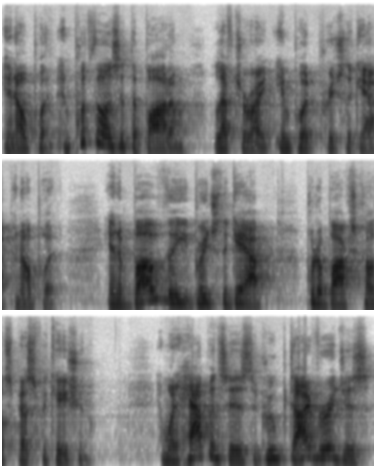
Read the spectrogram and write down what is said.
and output, and put those at the bottom, left to right, input, bridge the gap, and output. And above the bridge the gap, put a box called specification. And what happens is the group diverges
